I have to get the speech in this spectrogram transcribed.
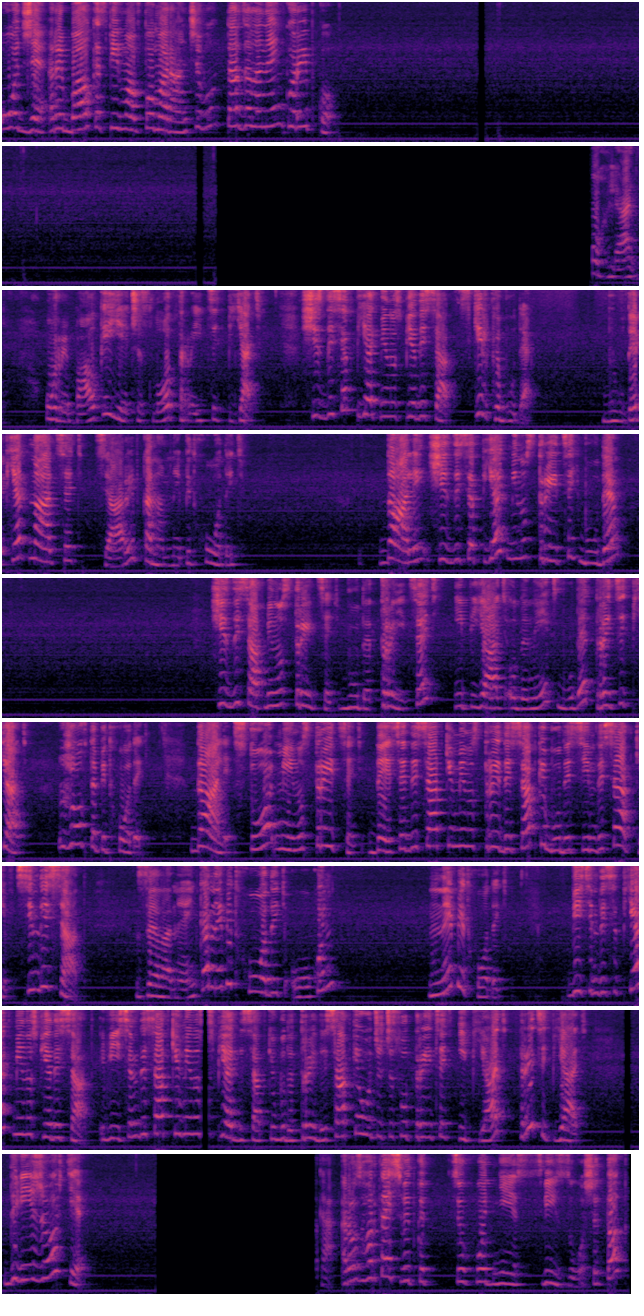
Отже, рибалка спіймав помаранчеву та зелененьку рибку. Поглянь, у рибалки є число 35. 65 мінус 50. Скільки буде? Буде 15. Ця рибка нам не підходить. Далі 65 мінус 30 буде. 60 мінус 30 буде 30. І 5 одиниць буде 35. Жовта підходить. Далі 100 мінус 30. 10 десятків мінус 3 десятки буде 7 десятків. 70. Зелененька не підходить. Окунь не підходить. 85 мінус 50. 8 десятків мінус 5 десятків буде 3 десятки, отже число 30 і 5 35. Дві жовті. Розгортай швидко сьогодні свій зошиток.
